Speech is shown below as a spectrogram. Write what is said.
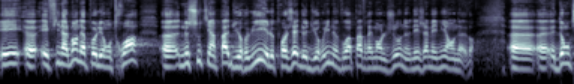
Euh, et, finalement, Napoléon III ne soutient pas Duruy, et le projet de Duruy ne voit pas vraiment le jour, n'est jamais mis en œuvre. donc,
